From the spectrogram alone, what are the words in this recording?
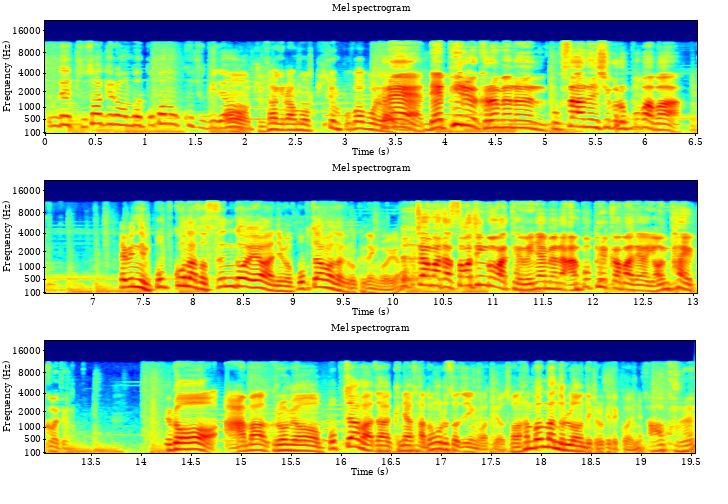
근데 주사기로 한번 뽑아놓고 죽이자. 어 주사기로 한번 피 좀 뽑아보려고. 그래 내 피를 그러면은 복사하는 식으로 뽑아봐 혜빈님 뽑고 나서 쓴 거예요? 아니면 뽑자마자 그렇게 된 거예요? 뽑자마자 써진 거 같아 왜냐면 안 뽑힐까봐 내가 연타했거든 그거 아마 그러면 뽑자마자 그냥 자동으로 써지는 것 같아요 전 한 번만 눌렀는데 그렇게 됐거든요 아 그래?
